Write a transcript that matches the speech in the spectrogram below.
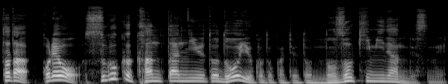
ただこれをすごく簡単に言うとどういうことかというと覗き見なんですね。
